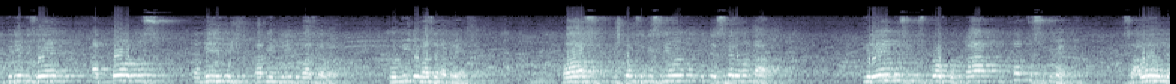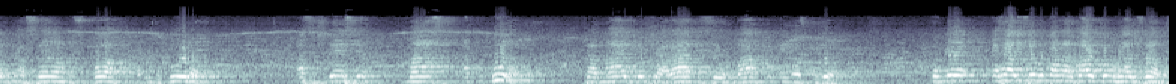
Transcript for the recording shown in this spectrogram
Eu queria dizer a todos amigos da minha querida Vaz Alegre, família Vaz Alegrense, nós estamos iniciando o terceiro mandato. Iremos nos preocupar em todos os segmentos. Saúde, educação, esporte, agricultura, assistência, mas a cultura jamais deixará de ser um marco em nosso governo. Porque é realizando o carnaval como realizamos,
